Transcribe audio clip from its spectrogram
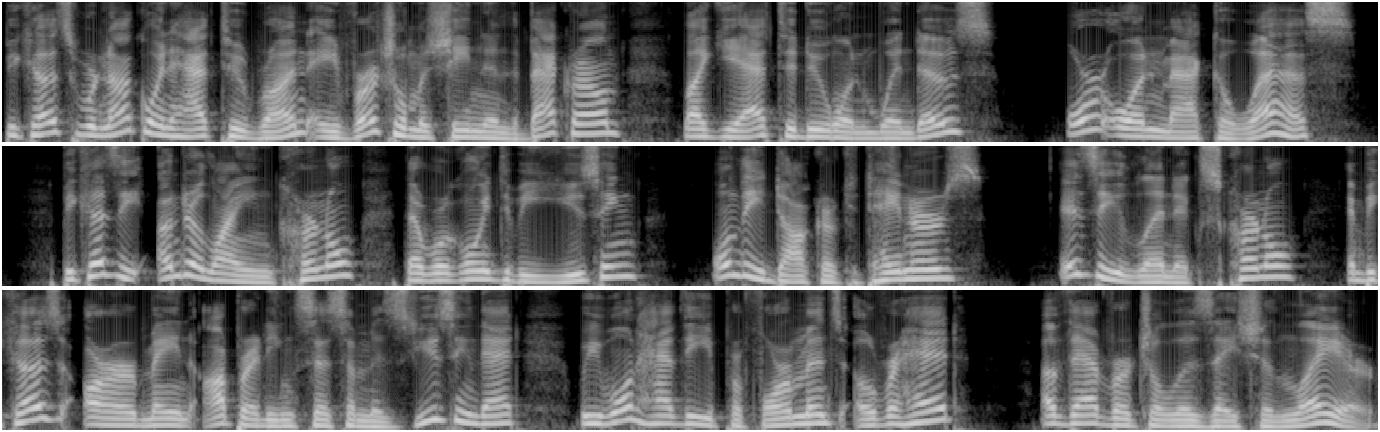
because we're not going to have to run a virtual machine in the background like you have to do on Windows or on Mac OS, because the underlying kernel that we're going to be using on the Docker containers is the Linux kernel, and because our main operating system is using that, we won't have the performance overhead of that virtualization layer.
